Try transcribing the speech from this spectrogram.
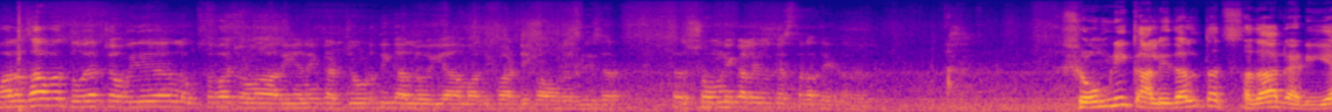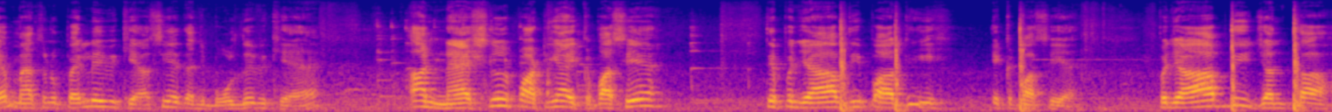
ਬਾਦਲ ਸਾਹਿਬ 2024 ਦੀਆਂ ਲੋਕ ਸਭਾ ਚੋਣਾਂ ਆ ਰਹੀਆਂ ਨੇ ਗੱਠਜੋੜ ਦੀ ਗੱਲ ਹੋਈ ਆ ਆਮ ਆਦਮੀ ਪਾਰਟੀ ਕਾਂਗਰਸ ਦੀ ਸਰ। ਸਰ ਸ਼੍ਰੋਮਣੀ ਅਕਾਲੀ ਦਲ ਕਿਸ ਤਰ੍ਹਾਂ ਦੇਖਦਾ ਹੈ? ਸ਼੍ਰੋਮਣੀ ਅਕਾਲੀ ਦਲ ਤਾਂ ਸਦਾ ਰੈਡੀ ਹੈ। ਮੈਂ ਤੁਹਾਨੂੰ ਪਹਿਲੇ ਵੀ ਕਿਹਾ ਸੀ ਅੱਜ ਬੋਲਦੇ ਵੀ ਕਿਹਾ ਹੈ। ਆ ਨੈਸ਼ਨਲ ਪਾਰਟੀਆਂ ਇੱਕ ਪਾਸੇ ਹੈ ਤੇ ਪੰਜਾਬ ਦੀ ਪਾਰਟੀ ਇੱਕ ਪਾਸੇ ਹੈ। ਪੰਜਾਬ ਦੀ ਜਨਤਾ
